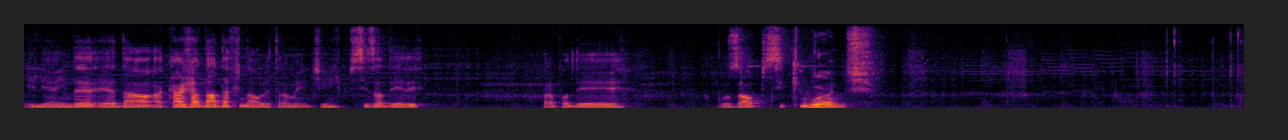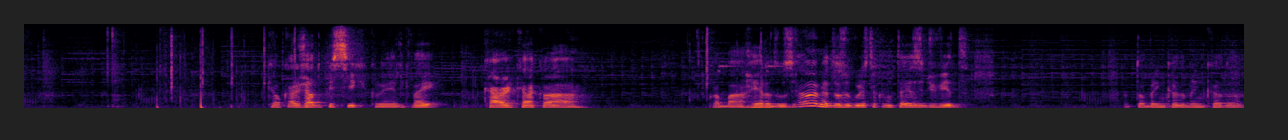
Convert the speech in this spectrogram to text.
Ele ainda é, é da a cajadada final, literalmente. A gente precisa dele para poder usar o Psyche Wand. Que é o cajado psíquico, ele que vai carcar com a a barreira dos... Ah, meu Deus, o guri está com 13 de vida. Eu tô brincando, brincando,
